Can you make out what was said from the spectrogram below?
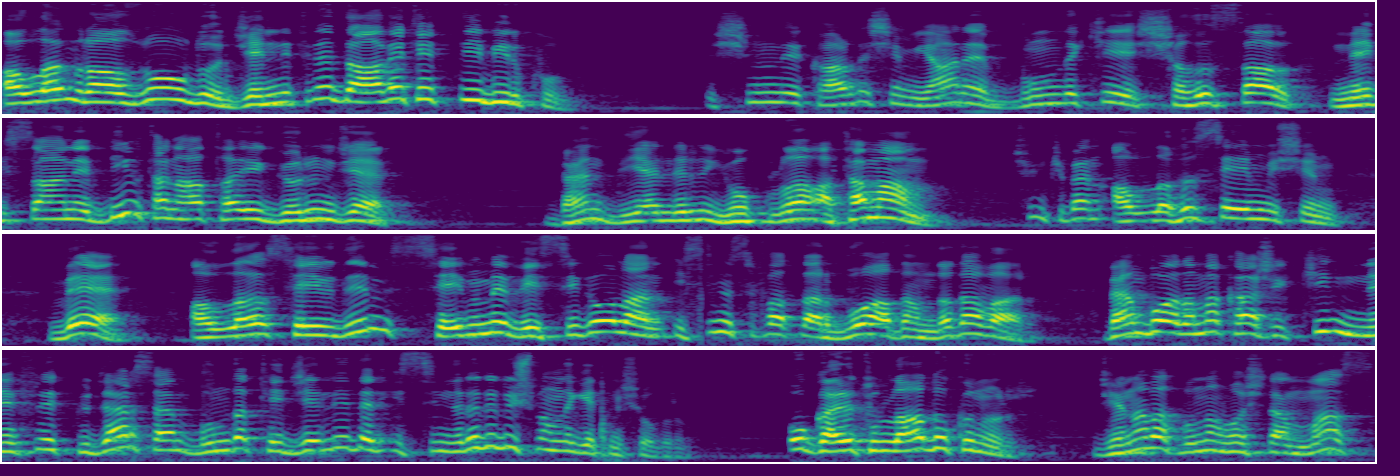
Allah'ın razı olduğu, cennetine davet ettiği bir kul. E şimdi kardeşim yani bundaki şahıssal, nefsane bir tane hatayı görünce ben diğerlerini yokluğa atamam. Çünkü ben Allah'ı sevmişim ve Allah'ı sevdim, sevmeme vesile olan isim sıfatlar bu adamda da var. Ben bu adama karşı kin, nefret güdersem bunda tecelli eder isimlere de düşmanlık etmiş olurum. O gayretullah'a dokunur. Cenab-ı Hak bundan hoşlanmaz.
